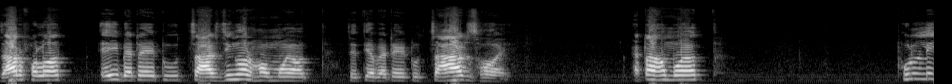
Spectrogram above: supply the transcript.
যাৰ ফলত এই বেটাৰীটো চাৰ্জিঙৰ সময়ত যেতিয়া বেটাৰীটো চাৰ্জ হয় এটা সময়ত ফুল্লি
